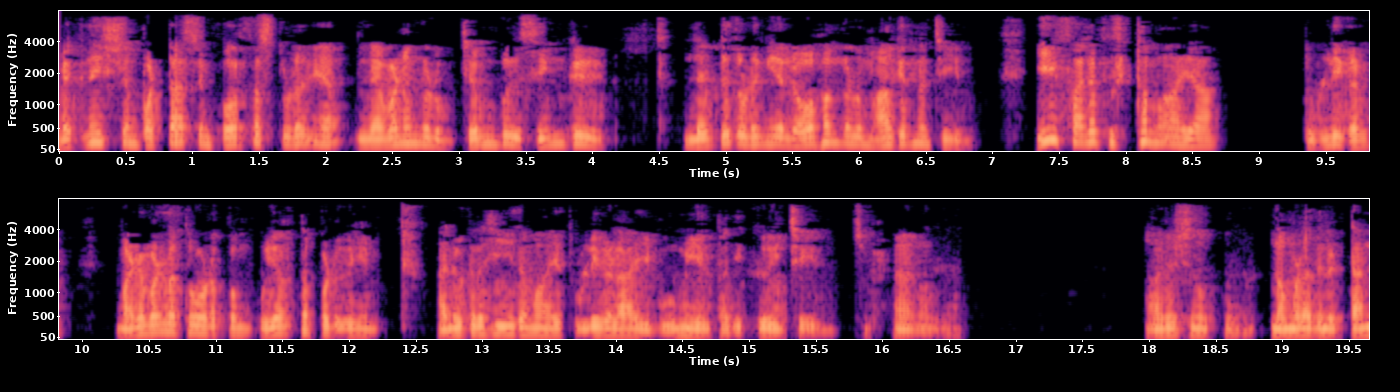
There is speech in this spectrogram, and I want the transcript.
മഗ്നീഷ്യം പൊട്ടാസ്യം ഫോർഫസ് തുടങ്ങിയ ലവണങ്ങളും ചെമ്പ് സിങ്ക് ലഡ് തുടങ്ങിയ ലോഹങ്ങളും ആകിരണം ചെയ്യുന്നു. ഈ ഫലപുഷ്ടമായ തുള്ളികൾ മഴവെള്ളത്തോടൊപ്പം ഉയർത്തപ്പെടുകയും അനുഗ്രഹീതമായ തുള്ളികളായി ഭൂമിയിൽ പതിക്കുകയും ചെയ്യുന്നു. സുബ്ഹാനല്ലാഹ്. ആലോചിച്ച് നോക്കൂ നമ്മളതിന് ടൺ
